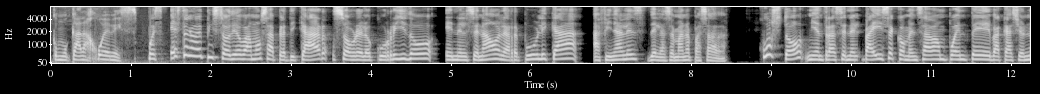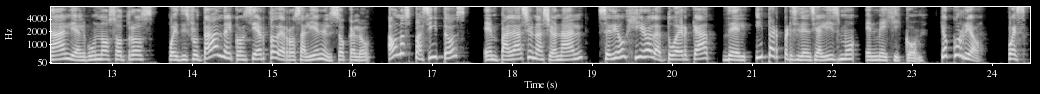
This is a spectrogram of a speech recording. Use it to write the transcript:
como cada jueves. Pues este nuevo episodio vamos a platicar sobre lo ocurrido en el Senado de la República a finales de la semana pasada. Justo mientras en el país se comenzaba un puente vacacional y algunos otros pues disfrutaban del concierto de Rosalía en el Zócalo, a unos pasitos en Palacio Nacional, se dio un giro a la tuerca del hiperpresidencialismo en México. ¿Qué ocurrió? Pues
